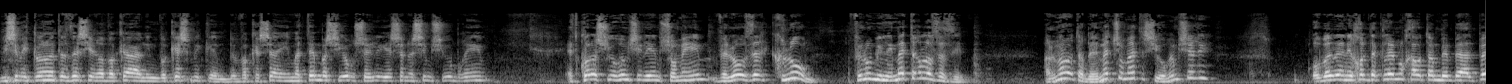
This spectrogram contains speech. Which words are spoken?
מי שמתלוננת על זה שהיא רווקה, אני מבקש מכם, בבקשה, אם אתם בשיעור שלי, יש אנשים שיהיו בריאים, את כל השיעורים שלי הם שומעים, ולא עוזר כלום. אפילו מילימטר לא זזים. אני אומר לו, אתה באמת שומע את השיעורים שלי? הוא אומר לי, אני יכול לדקלם לך אותם בעל פה.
